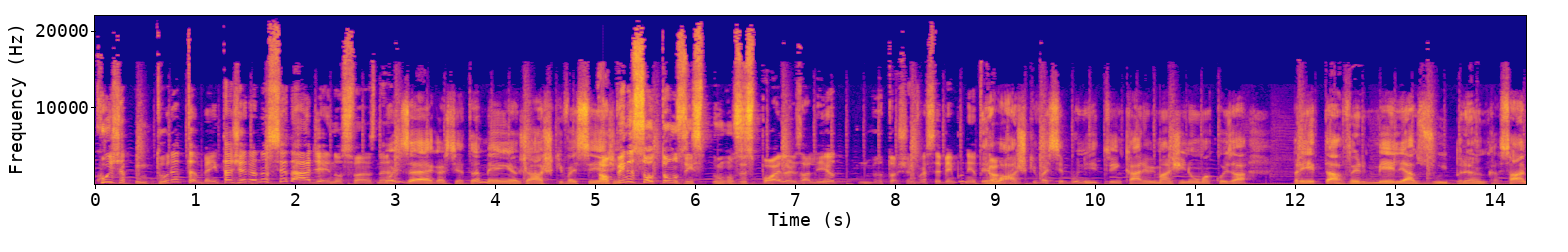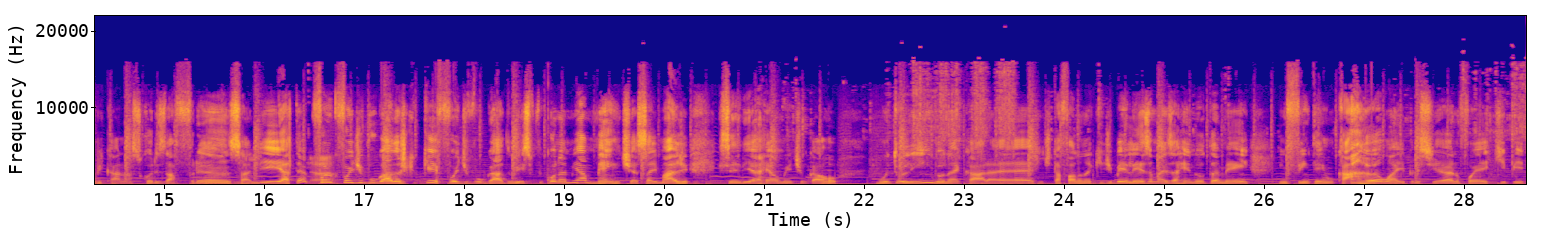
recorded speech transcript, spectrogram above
cuja pintura também tá gerando ansiedade aí nos fãs, né? Pois é, Garcia, também. Eu já acho que vai ser. A Alpine gente... soltou uns, uns spoilers ali, eu, eu tô achando que vai ser bem bonito. Eu acho que vai ser bonito, hein, cara. Eu imagino uma coisa preta, vermelha, azul e branca, sabe, cara? Nas cores da França Uhum. ali. Até É. foi o que foi divulgado. Acho que porque foi divulgado isso, ficou na minha mente essa imagem, que seria realmente um carro muito lindo, né, cara? É, a gente tá falando aqui de beleza, mas a Renault também, enfim, tem um carrão aí pra esse ano. Foi a equipe,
